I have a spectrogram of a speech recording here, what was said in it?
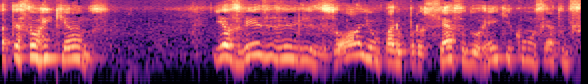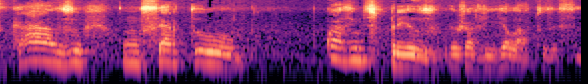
até são reikianos. E às vezes eles olham para o processo do reiki com um certo descaso, um certo. quase um desprezo. Eu já vi relatos assim.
